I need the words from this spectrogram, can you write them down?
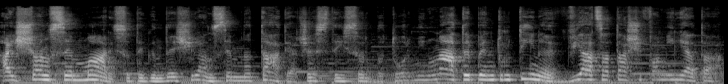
ai șanse mari să te gândești și la însemnătatea acestei sărbători minunate pentru tine, viața ta și familia ta.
